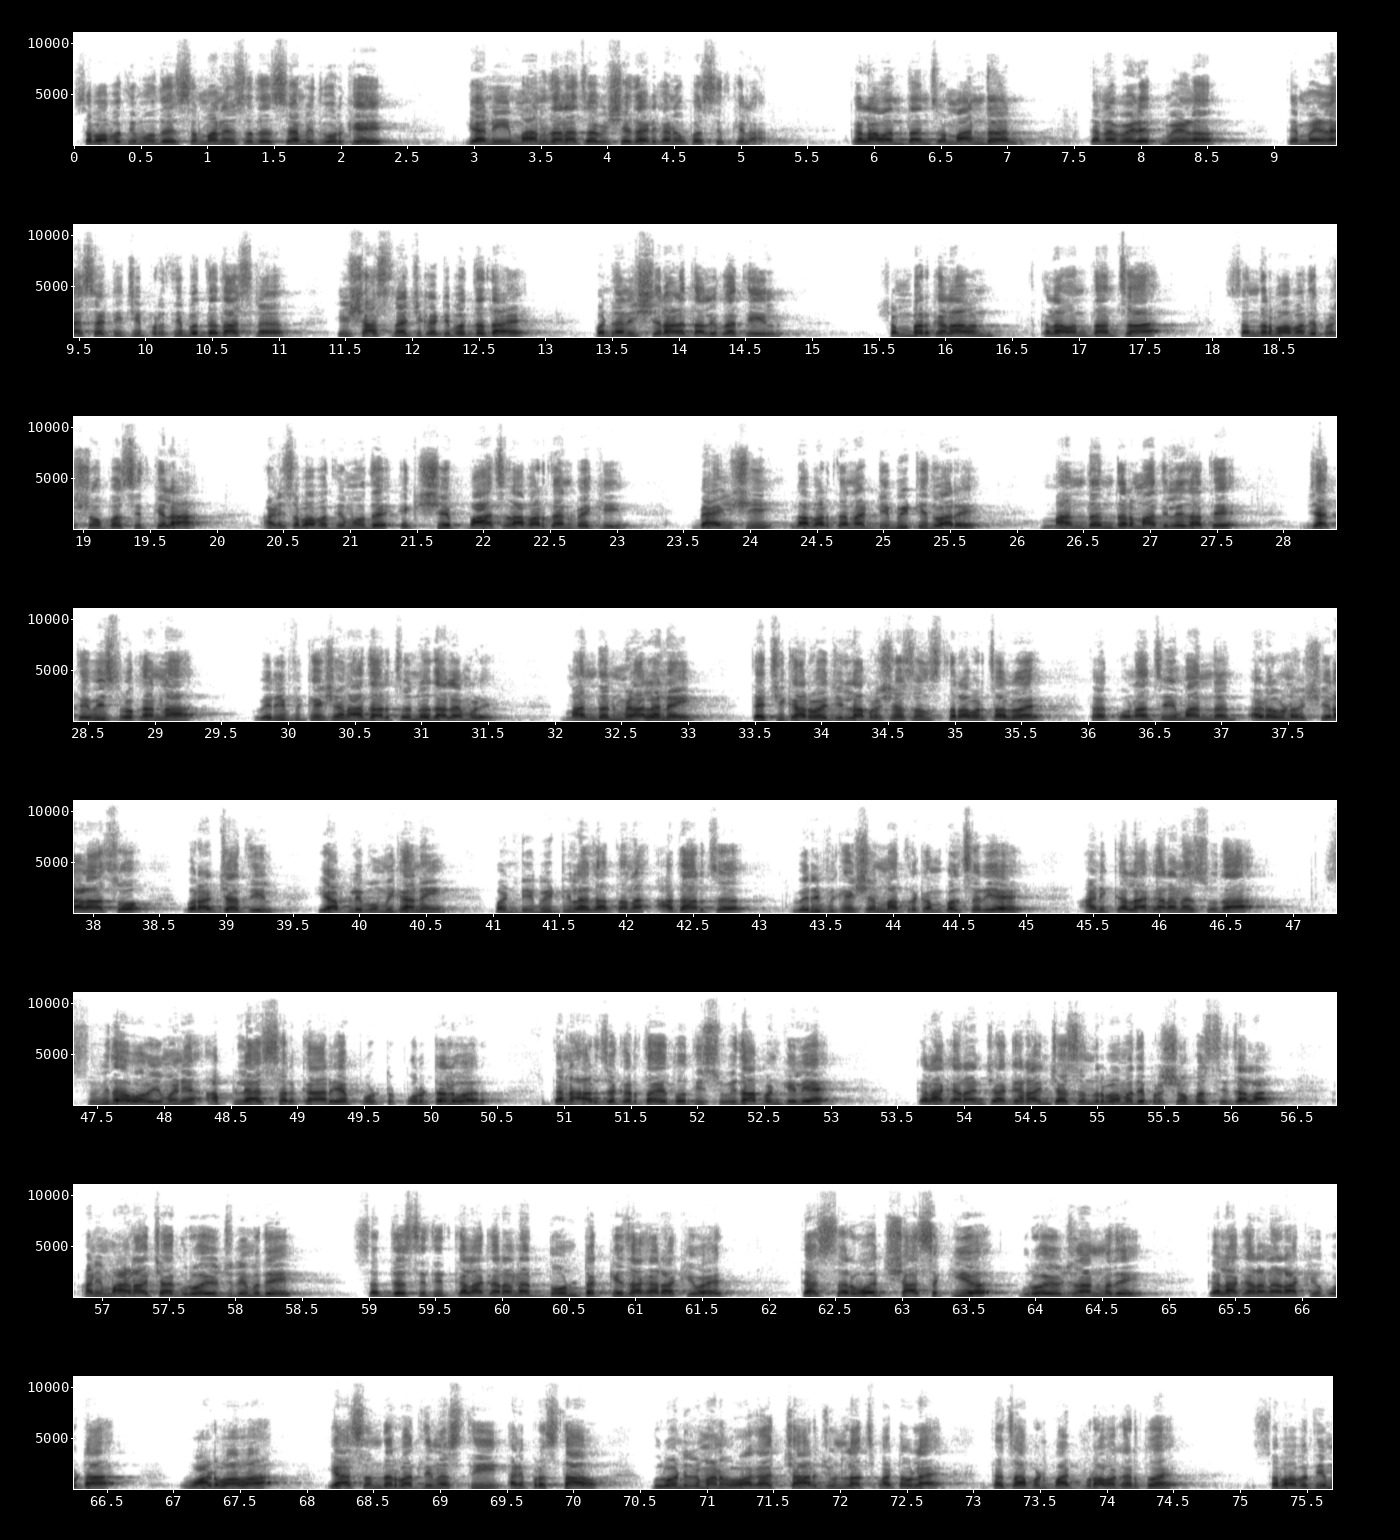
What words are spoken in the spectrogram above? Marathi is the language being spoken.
सभापती महोदय सन्मान्य सदस्य अमित गोरखे यांनी मानधनाचा विषय त्या ठिकाणी उपस्थित केला. कलावंतांचं मानधन त्यांना वेळेत मिळणं ते मिळण्यासाठीची प्रतिबद्धता असणं ही शासनाची कटिबद्धता आहे. पण त्यांनी शिराळा तालुक्यातील शंभर कलावंत कलावंतांचा संदर्भामध्ये प्रश्न उपस्थित केला आणि सभापती महोदय एकशे पाच लाभार्थ्यांपैकी ब्याऐंशी लाभार्थ्यांना डीबीटीद्वारे मानधन दरमा दिले जाते. ज्या तेवीस लोकांना व्हेरिफिकेशन आधारचं न झाल्यामुळे मानधन मिळालं नाही त्याची कारवाई जिल्हा प्रशासन स्तरावर चालू आहे. तर कोणाचंही मानधन अडवणं शिराळा असो व राज्यातील ही आपली भूमिका नाही पण डीबीटीला जाताना आधारचं व्हेरिफिकेशन मात्र कंपल्सरी आहे. आणि कलाकारांना सुद्धा सुविधा व्हावी म्हणजे आपल्या सरकार या पोर्ट पोर्टलवर त्यांना अर्ज करता येतो ती सुविधा आपण केली आहे. कलाकारांच्या घरांच्या संदर्भामध्ये प्रश्न उपस्थित झाला. आणि म्हाडाच्या गृहयोजनेमध्ये सद्यस्थितीत कलाकारांना दोन टक्के जागा राखीव आहेत. त्या सर्वच शासकीय गृहयोजनांमध्ये कलाकारांना राखीव कोटा वाढवावा या संदर्भातली नसती आणि प्रस्ताव गृहनिर्माण विभागात चार जूनलाच पाठवला आहे त्याचा आपण पाठपुरावा करतोय. सभापती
